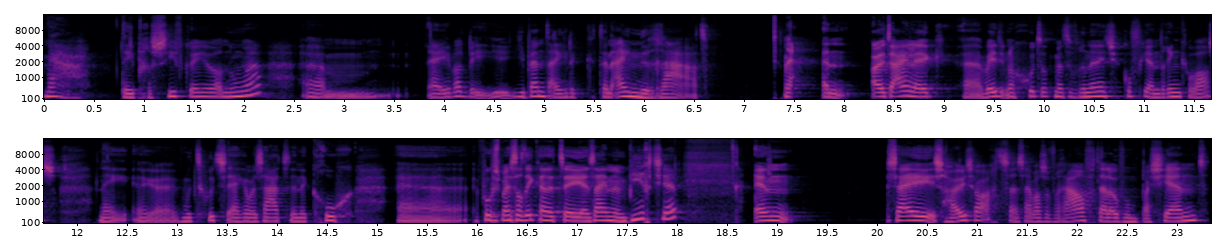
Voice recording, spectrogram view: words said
ja, depressief kun je wel noemen. Um, nee, wat je, je bent eigenlijk ten einde raad. Nou, en uiteindelijk eh, weet ik nog goed dat ik met een vriendinnetje koffie aan het drinken was. Nee, eh, ik moet goed zeggen, we zaten in de kroeg. Eh, volgens mij zat ik aan de thee en zij een biertje. En zij is huisarts en zij was een verhaal vertellen over een patiënt.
